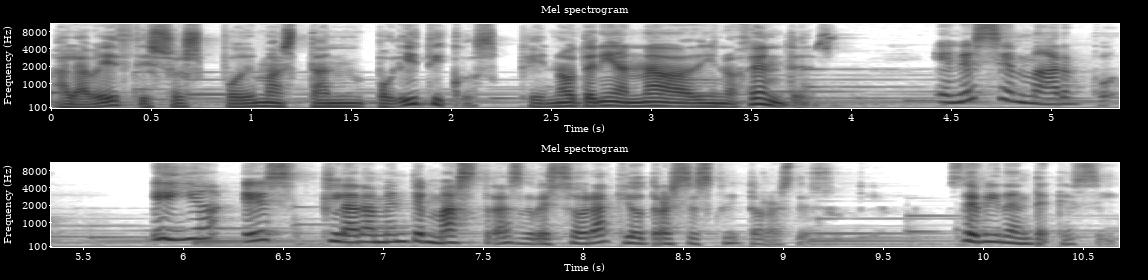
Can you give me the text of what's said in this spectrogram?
a la vez esos poemas tan políticos, que no tenían nada de inocentes. En ese marco, ella es claramente más transgresora que otras escritoras de su tiempo. Es evidente que sí.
